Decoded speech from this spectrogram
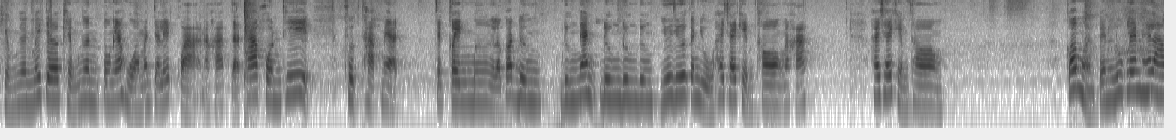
เข็มเงินไม่เจอเข็มเงินตรงนี้หัวมันจะเล็กกว่านะคะ แต่ถ้าคนที่ฝึกถักเนี่ยจะเกรงมือแล้วก็ดึงดึงแน่นดึงดึงดึงยื้อๆกันอยู่ ให้ใช้เข็มทองนะคะ ให้ใช้เข็มทอง ก็เหมือนเป็นลูกเล่นให้เรา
